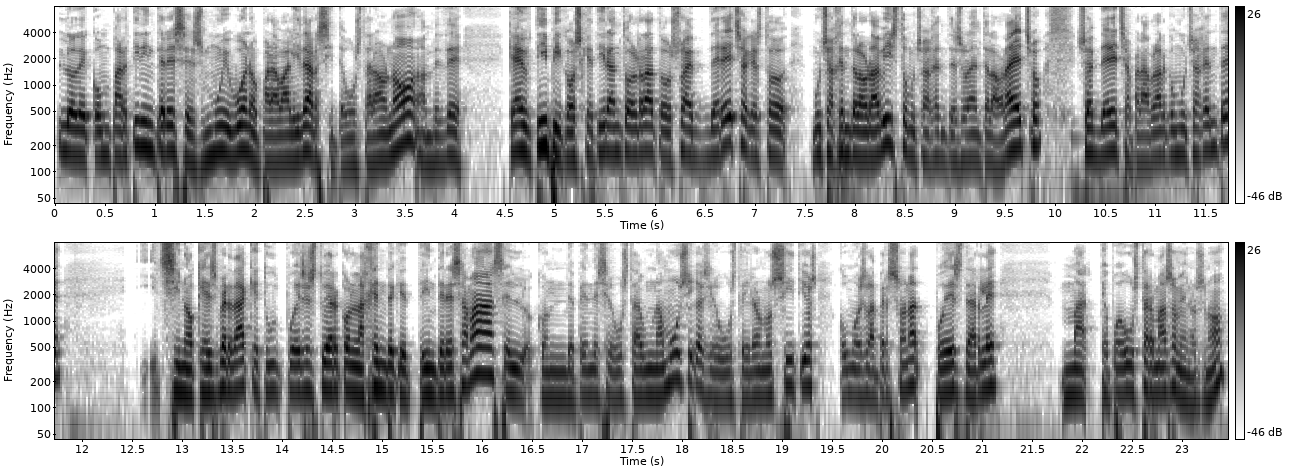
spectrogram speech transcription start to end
lo de compartir intereses muy bueno para validar si te gustará o no, en vez de que hay típicos que tiran todo el rato swipe derecha, que esto mucha gente lo habrá visto, mucha gente solamente lo habrá hecho, swipe derecha para hablar con mucha gente, sino que es verdad que tú puedes estudiar con la gente que te interesa más, con, depende si le gusta una música, si le gusta ir a unos sitios, cómo es la persona, puedes darle te puede gustar más o menos, ¿no?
